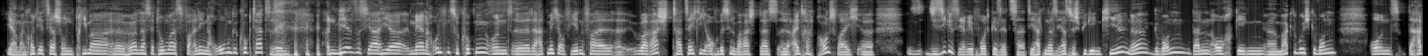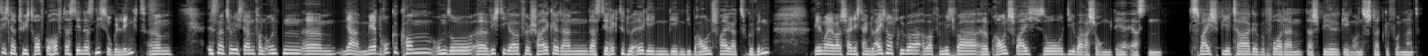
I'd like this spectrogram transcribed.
Ja, man konnte jetzt ja schon prima äh, hören, dass der Thomas vor allen Dingen nach oben geguckt hat. Ähm, an mir ist es ja hier mehr nach unten zu gucken und äh, da hat mich auf jeden Fall äh, überrascht, tatsächlich auch ein bisschen überrascht, dass äh, Eintracht Braunschweig äh, die Siegesserie fortgesetzt hat. Die hatten das erste mhm. Spiel gegen Kiel ne, gewonnen, dann auch gegen äh, Magdeburg gewonnen und da hatte ich natürlich drauf gehofft, dass denen das nicht so gelingt. Ähm, ist natürlich dann von unten ähm, ja mehr Druck gekommen, umso äh, wichtiger für Schalke dann das direkte Duell gegen gegen die Braunschweiger zu gewinnen. Reden wir ja wahrscheinlich dann gleich noch drüber, aber für mich mhm. war äh, Braunschweig so die Überraschung der ersten zwei Spieltage, bevor dann das Spiel gegen uns stattgefunden hat.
